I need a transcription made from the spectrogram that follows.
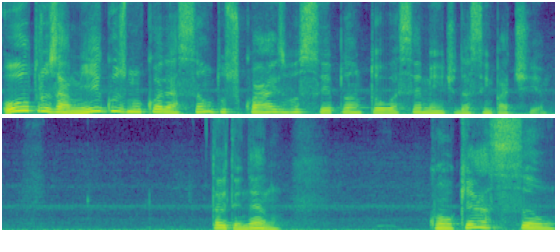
Outros amigos no coração dos quais você plantou a semente da simpatia. Está entendendo? Qualquer ação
